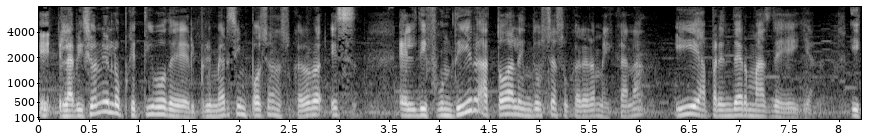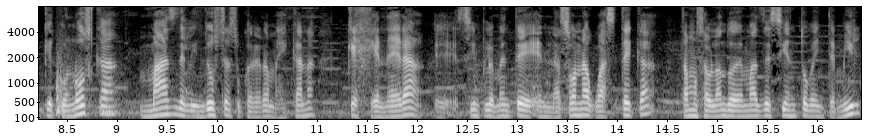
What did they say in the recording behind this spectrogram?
Eh, la visión y el objetivo del primer simposio azucarero es el difundir a toda la industria azucarera mexicana y aprender más de ella y que conozca más de la industria azucarera mexicana que genera eh, simplemente en la zona huasteca Estamos hablando de más de 120 mil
